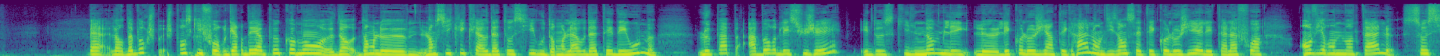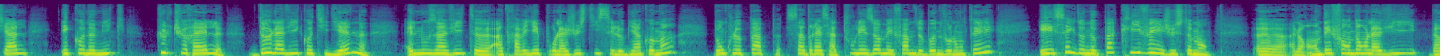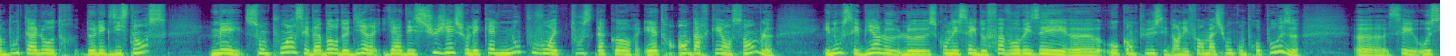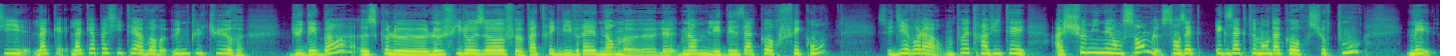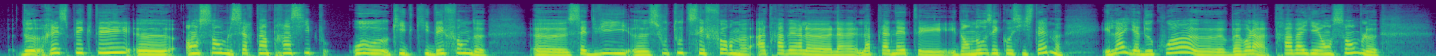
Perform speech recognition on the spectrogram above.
ben, alors d'abord, je, pense qu'il faut regarder un peu comment, euh, dans, l'encyclique Laudato Si ou dans Laudate Deum, le pape aborde les sujets et de ce qu'il nomme l'écologie intégrale en disant cette écologie, elle est à la fois environnementale, sociale, économique, culturelle, de la vie quotidienne. Elle nous invite euh, à travailler pour la justice et le bien commun. Donc le pape s'adresse à tous les hommes et femmes de bonne volonté et essaye de ne pas cliver justement. Euh, alors en défendant la vie d'un bout à l'autre de l'existence, mais son point, c'est d'abord de dire il y a des sujets sur lesquels nous pouvons être tous d'accord et être embarqués ensemble. Et nous, c'est bien ce qu'on essaye de favoriser euh, au campus et dans les formations qu'on propose. Euh, c'est aussi la, capacité à avoir une culture du débat, euh, ce que le, philosophe Patrick Vivray nomme, nomme les désaccords féconds. Se dire, voilà, on peut être invité à cheminer ensemble sans être exactement d'accord sur tout, mais de respecter euh, ensemble certains principes qui, défendent euh, cette vie euh, sous toutes ses formes à travers la, planète et, dans nos écosystèmes. Et là, il y a de quoi ben voilà, travailler ensemble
